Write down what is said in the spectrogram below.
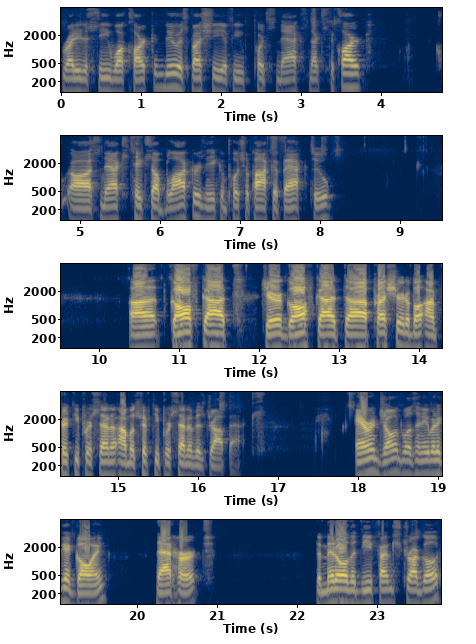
ready to see what Clark can do, especially if you put Snacks next to Clark. Uh, Snacks takes up blockers and he can push a pocket back too. Uh, Goff got Jared Goff got uh, pressured about on fifty percent, almost fifty percent of his dropbacks. Aaron Jones wasn't able to get going. That hurt. The middle of the defense struggled,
